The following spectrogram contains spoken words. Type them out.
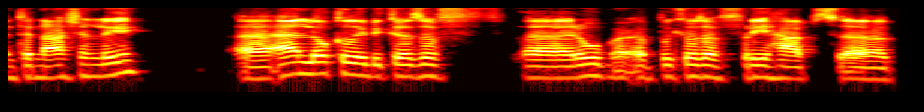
internationally uh, and locally because of uh, Rumor because of R3HAB's uh,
